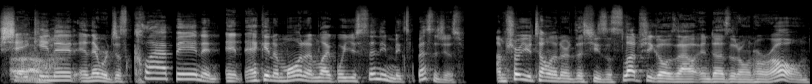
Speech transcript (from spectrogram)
shaking Ah. it and they were just clapping and, and egging them on. I'm like, well, you're sending mixed messages. I'm sure you're telling her that she's a slut. She goes out and does it on her own.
